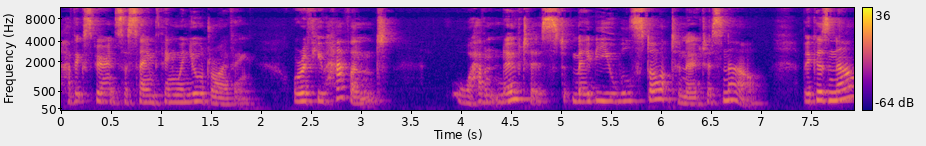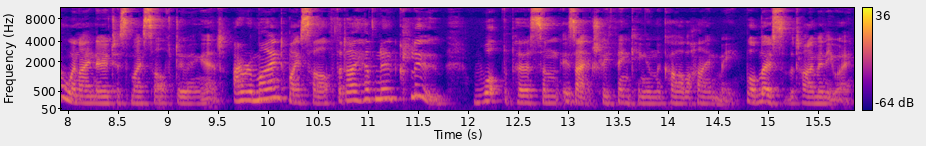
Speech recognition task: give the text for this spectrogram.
have experienced the same thing when you're driving. Or if you haven't, or haven't noticed, maybe you will start to notice now. Because now when I notice myself doing it, I remind myself that I have no clue what the person is actually thinking in the car behind me. Well, most of the time anyway.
